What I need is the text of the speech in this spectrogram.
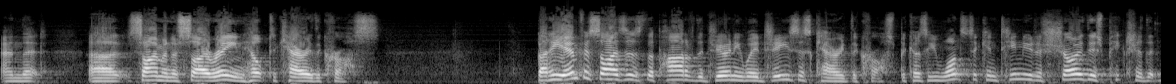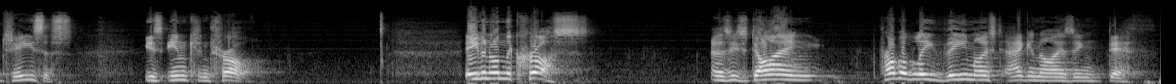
and that uh, Simon of Cyrene helped to carry the cross. But he emphasizes the part of the journey where Jesus carried the cross because he wants to continue to show this picture that Jesus is in control. Even on the cross, as he's dying, probably the most agonizing death,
